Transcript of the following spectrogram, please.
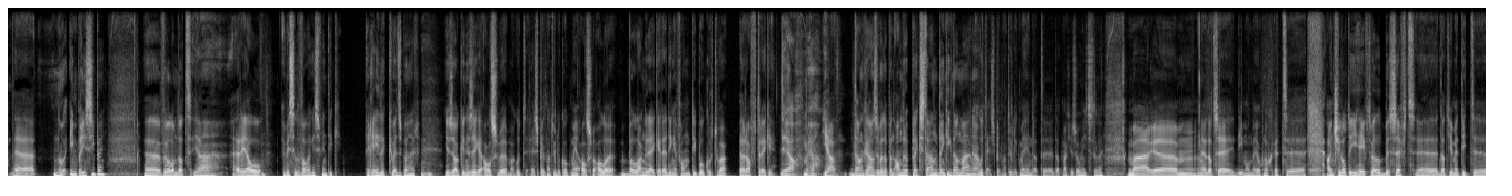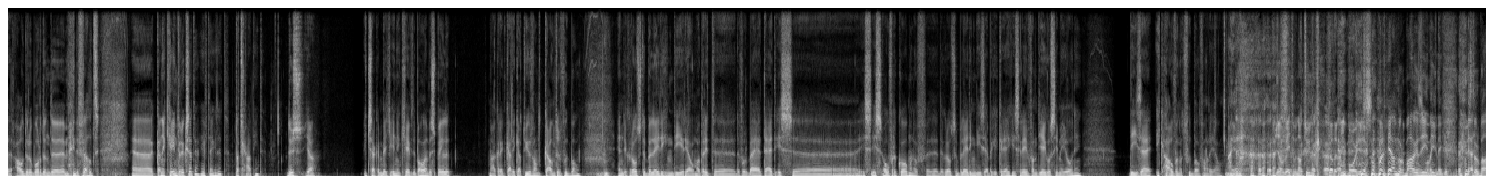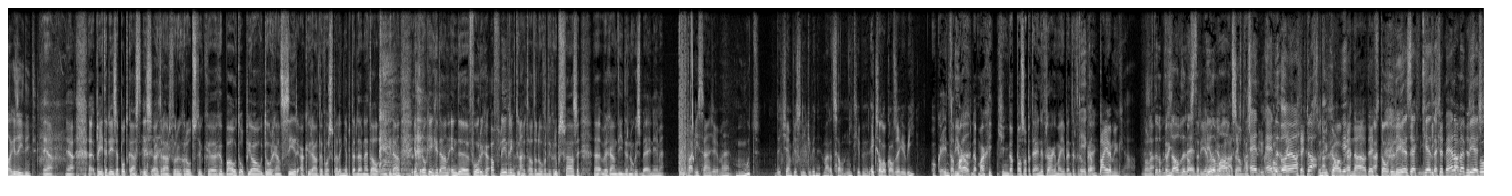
in principe, vooral omdat ja, Real wisselvallig is, vind ik redelijk kwetsbaar. Mm -hmm. Je zou kunnen zeggen, als we, maar goed, hij speelt natuurlijk ook mee, als we alle belangrijke reddingen van Thibaut Courtois eraf trekken. Ja, maar ja. Ja, dan gaan ze wel op een andere plek staan, denk ik dan maar. Ja. Goed, hij speelt natuurlijk mee en dat, uh, dat mag je zo niet stellen. Maar uh, dat zei die man mij ook nog. Het, uh, Ancelotti heeft wel beseft dat je met dit oudere wordende middenveld kan ik geen druk zetten, heeft hij gezegd. Dat gaat niet. Dus ja, ik zak een beetje in, ik geef de bal en we spelen, maak er een karikatuur van, countervoetbal. Mm -hmm. En de grootste belediging die Real Madrid uh, de voorbije tijd is, uh, is, is overkomen, of uh, de grootste belediging die ze hebben gekregen, is er een van Diego Simeone die zei, ik hou van het voetbal van Real. Ah, ja. dus dan weten we natuurlijk... dat het niet mooi is. ja, normaal gezien niet. is normaal gezien niet. Ja, ja. Uh, Peter, deze podcast is uiteraard voor een groot stuk uh, gebouwd op jouw doorgaans zeer accurate voorspelling. Je hebt er daarnet al één gedaan. Je hebt er ook één gedaan in de vorige aflevering, toen we het hadden over de groepsfase. Uh, we gaan die er nog eens bij nemen. Paris Saint-Germain moet de Champions League winnen, maar het zal niet gebeuren. Ik zal ook al zeggen wie. Oké, okay, dat, mag, dat mag. Ik ging dat pas op het einde vragen, maar je bent er vroeg bij. Bayern München. Ja, we voilà. zitten op dezelfde lijn. Helemaal. Ja. En, en, oh ja. Zegt er nu gauw bij na, dat heeft het al geleerd. Jij zegt, jij zegt mij dan met PSG.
